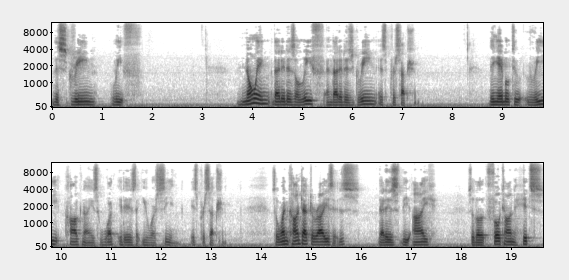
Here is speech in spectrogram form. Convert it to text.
this green leaf. Knowing that it is a leaf and that it is green is perception. Being able to recognize what it is that you are seeing is perception. So when contact arises, that is the eye, so the photon hits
